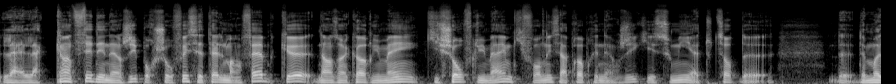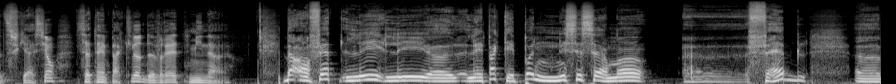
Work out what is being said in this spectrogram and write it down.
la, la quantité d'énergie pour chauffer, c'est tellement faible que dans un corps humain qui chauffe lui-même, qui fournit sa propre énergie, qui est soumis à toutes sortes de, de, de modifications, cet impact-là devrait être mineur. Ben, en fait, l'impact n'est pas nécessairement euh, faible. Euh,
